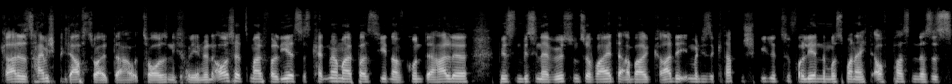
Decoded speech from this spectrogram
gerade das Heimspiel darfst du halt da zu Hause nicht verlieren. Wenn du auswärts mal verlierst, das kann immer mal passieren, aufgrund der Halle, bist ein bisschen nervös und so weiter, aber gerade immer diese knappen Spiele zu verlieren, da muss man echt aufpassen, dass es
